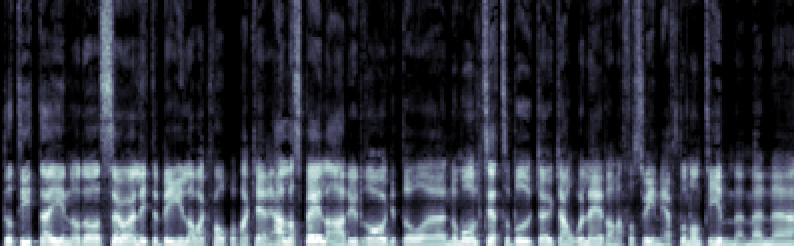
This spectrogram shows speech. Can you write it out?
då tittade jag in och då såg jag lite bilar var kvar på parkeringen. Alla spelare hade ju dragit och normalt sett så brukar ju kanske ledarna försvinna efter någon timme. Men eh,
